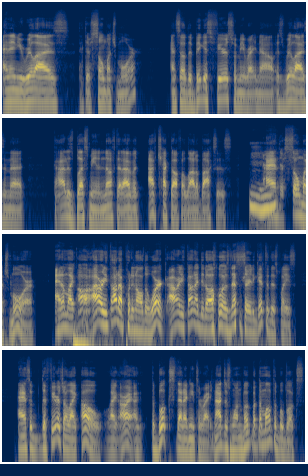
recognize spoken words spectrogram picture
And then you realize that there's so much more. And so the biggest fears for me right now is realizing that God has blessed me enough that I've a, I've checked off a lot of boxes. Mm-hmm. And there's so much more. And I'm like, oh, I already thought I put in all the work. I already thought I did all what was necessary to get to this place. And so the fears are like, oh, like, all right, I, the books that I need to write, not just one book, but the multiple books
